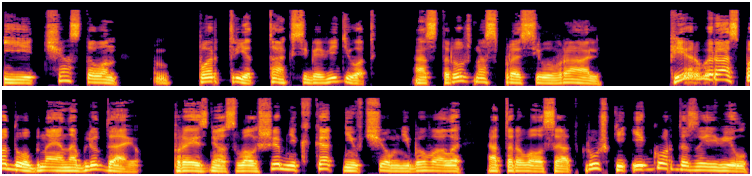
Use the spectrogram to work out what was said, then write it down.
И часто он, портрет так себя ведет, осторожно спросил Врааль. «Первый раз подобное наблюдаю», произнес волшебник, как ни в чем не бывало, оторвался от кружки и гордо заявил.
